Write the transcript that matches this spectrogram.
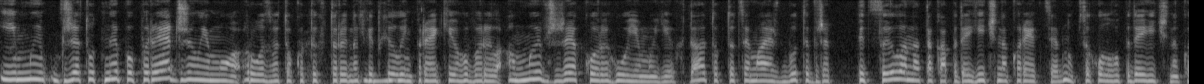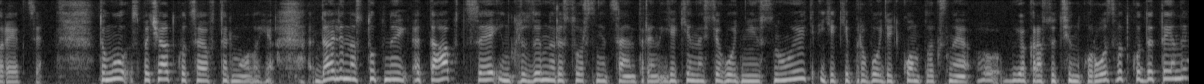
і ми вже тут не попереджуємо розвиток тих вторинних відхилень, про які я говорила, а ми вже коригуємо їх. Да? Тобто, це має бути вже підсилена така педагогічна корекція, ну психолого-педагогічна корекція. Тому спочатку це офтальмологія. Далі наступний етап це інклюзивно-ресурсні центри, які на сьогодні існують, які проводять комплексне якраз оцінку розвитку дитини,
